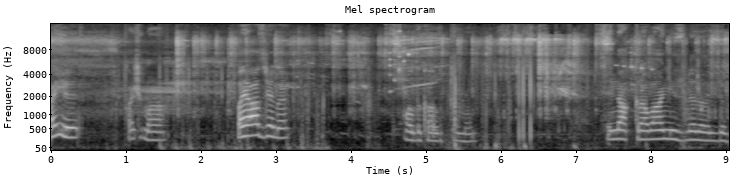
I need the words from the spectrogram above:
Hayır. Kaçma. Bayağı az canı. Aldık aldık tamam. Senin akraban yüzünden öldüm.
